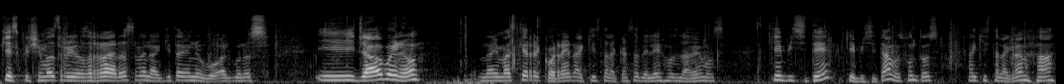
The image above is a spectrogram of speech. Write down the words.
que escuché más ruidos raros. Bueno, aquí también hubo algunos. Y ya, bueno, no hay más que recorrer. Aquí está la casa de lejos, la vemos. Que visité, que visitamos juntos. Aquí está la granja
